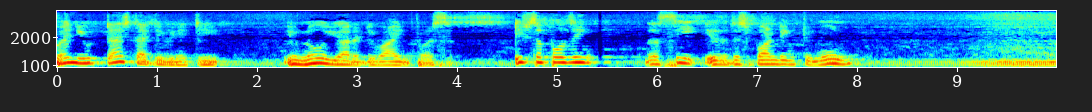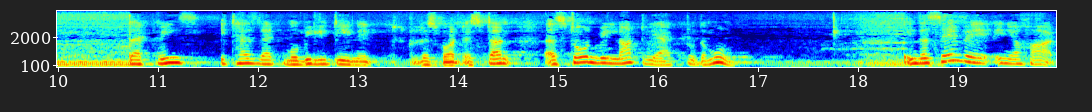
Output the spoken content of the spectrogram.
When you touch that divinity, you know you are a divine person. If supposing the sea is responding to moon, that means it has that mobility in it to respond. A stone, a stone will not react to the moon. In the same way, in your heart,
